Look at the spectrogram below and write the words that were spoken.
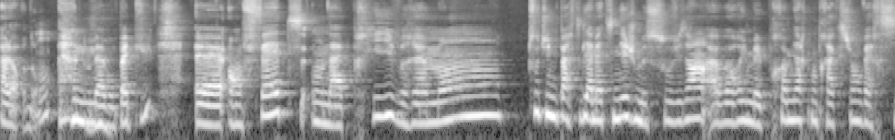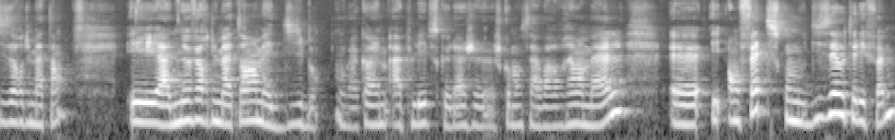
Alors non, nous n'avons pas pu. Euh, en fait, on a pris vraiment toute une partie de la matinée. Je me souviens avoir eu mes premières contractions vers 6h du matin. Et à 9h du main, on m'a dit, bon, on va quand même appeler parce que là, je, commence à avoir vraiment mal. Euh, et en fait, ce qu'on nous disait au téléphone,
